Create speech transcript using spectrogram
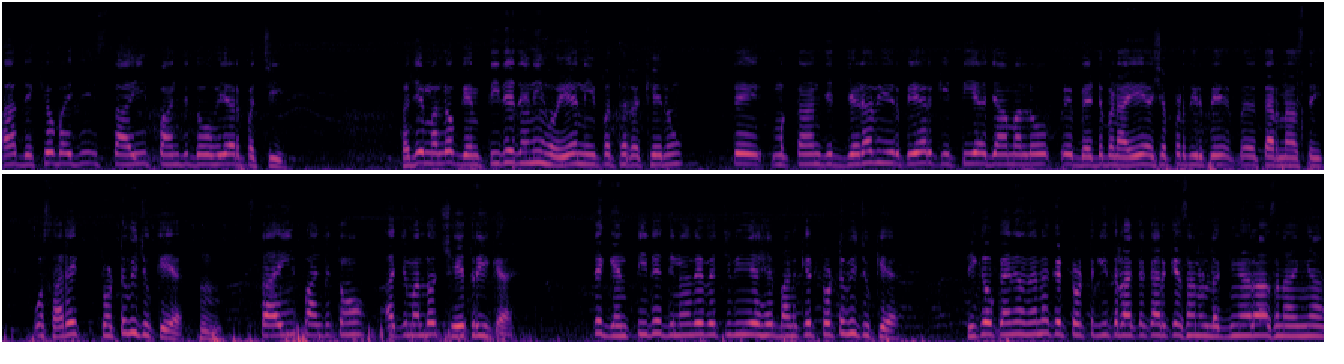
ਆ ਦੇਖਿਓ ਬਾਈ ਜੀ 27 5 2025 ਹਜੇ ਮੰਨ ਲਓ ਗਿਣਤੀ ਦੇ ਦਿਨ ਹੀ ਹੋਏ ਆ ਨੀ ਪੱਥਰ ਰੱਖੇ ਨੂੰ ਤੇ ਮਕਾਨ ਜਿ- ਜਿਹੜਾ ਵੀ ਰਿਪੇਅਰ ਕੀਤੀ ਹੈ ਜਾਂ ਮੰਨ ਲਓ ਇਹ ਬੈੱਡ ਬਣਾਏ ਆ ਛੱਪੜ ਦੀ ਰਿਪੇਅਰ ਕਰਨ ਵਾਸਤੇ ਉਹ ਸਾਰੇ ਟੁੱਟ ਵੀ ਚੁੱਕੇ ਆ। ਹੂੰ। 27 5 ਤੋਂ ਅੱਜ ਮੰਨ ਲਓ 6 ਤਰੀਕ ਹੈ ਤੇ ਗਿਣਤੀ ਦੇ ਦਿਨਾਂ ਦੇ ਵਿੱਚ ਵੀ ਇਹ ਬਣ ਕੇ ਟੁੱਟ ਵੀ ਚੁੱਕਿਆ ਠੀਕ ਹੈ ਉਹ ਕਹਿੰਦੇ ਹੁੰਦੇ ਨਾ ਕਿ ਟੁੱਟ ਗਈ ਤਰੱਕ ਕਰਕੇ ਸਾਨੂੰ ਲੱਗੀਆਂ ਰਾਸਨਾ ਆਈਆਂ।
